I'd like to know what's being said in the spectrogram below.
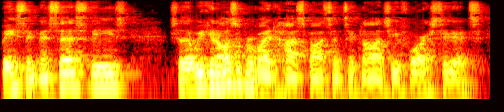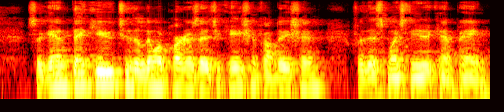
basic necessities, so that we can also provide hotspots and technology for our students. So again, thank you to the Lynwood Partners Education Foundation for this much needed campaign.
